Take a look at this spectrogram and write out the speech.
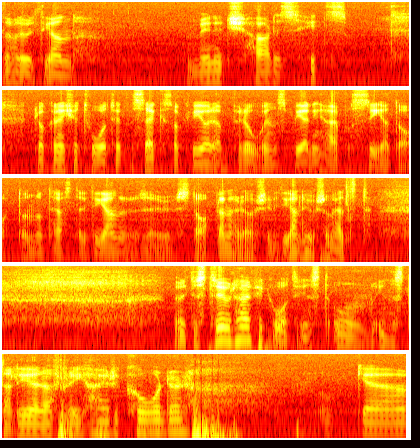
Det hörde vi lite grann Minage Hardest Hits. Klockan är 22.36 och vi gör en provinspelning här på C-datorn och testar lite grann hur staplarna rör sig lite grann hur som helst. Det var lite strul här, fick återinstallera Free High Recorder. Och eh,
